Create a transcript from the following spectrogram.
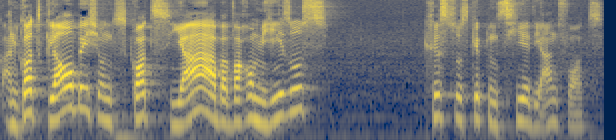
an Gott glaube ich und Gott ja, aber warum Jesus? Christus gibt uns hier die Antwort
